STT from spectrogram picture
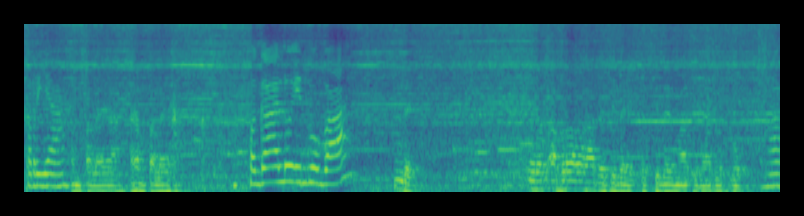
Parya. ang palaya. Ay, ang palaya. Paghaluin mo ba? Hindi. Pero abro ka natin sila, kasi sila yung mga tinabot ko. Ha.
